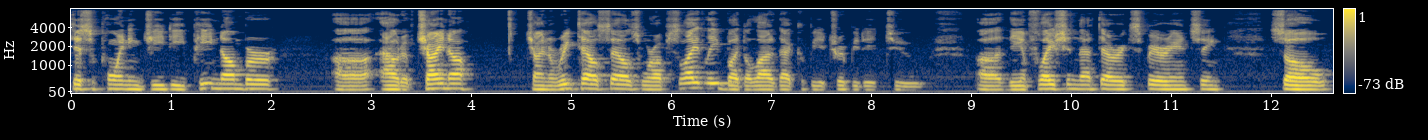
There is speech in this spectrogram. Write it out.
disappointing GDP number uh, out of China. China retail sales were up slightly, but a lot of that could be attributed to uh, the inflation that they're experiencing. So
